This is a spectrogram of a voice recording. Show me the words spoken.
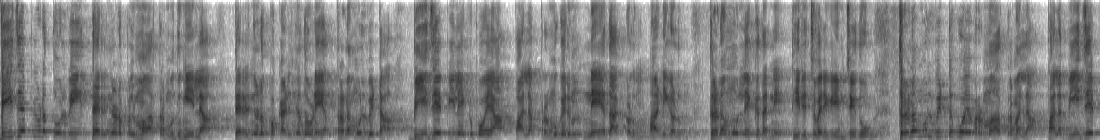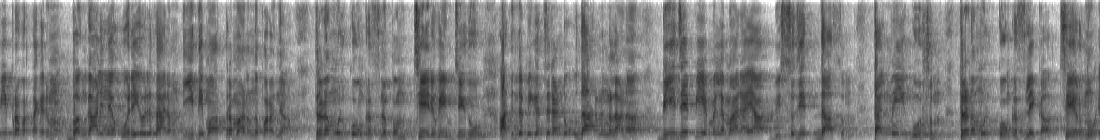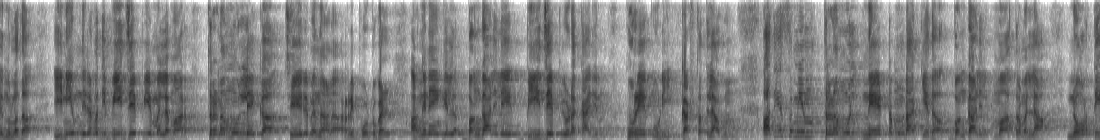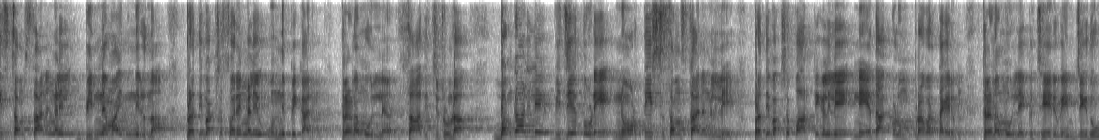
ബി ജെ പിയുടെ തോൽവി തെരഞ്ഞെടുപ്പിൽ മാത്രം ഒതുങ്ങിയില്ല. തെരഞ്ഞെടുപ്പ് കഴിഞ്ഞതോടെ തൃണമൂൽ വിട്ട ബി ജെ പിയിലേക്ക് പോയ പല പ്രമുഖരും നേതാക്കളും അണികളും തൃണമൂലിലേക്ക് തന്നെ തിരിച്ചു വരികയും ചെയ്തു. തൃണമൂൽ വിട്ടുപോയവർ മാത്രമല്ല പല ബി ജെ പി പ്രവർത്തകരും ബംഗാളിലെ ഒരേയൊരു താരം ദീദി മാത്രമാണെന്ന് പറഞ്ഞ തൃണമൂൽ കോൺഗ്രസിനൊപ്പം ചേരുകയും ചെയ്തു. അതിന്റെ മികച്ച രണ്ട് ഉദാഹരണങ്ങളാണ് B J P M L എമാരായ Biswajit ദാസും തന്മയി ഘോഷും തൃണമൂൽ കോൺഗ്രസിലേക്ക് ചേർന്നു എന്നുള്ളത്. ഇനിയും നിരവധി B J P M L എമാർ തൃണമൂലിലേക്ക് ചേരുമെന്നാണ് റിപ്പോർട്ടുകൾ. അങ്ങനെയെങ്കിൽ ബംഗാളിലെ ബി ജെ പിയുടെ കാര്യം കുറെ കൂടി കഷ്ടത്തിലാവും അതേസമയം തൃണമൂൽ നേട്ടമുണ്ടാക്കിയത് ബംഗാളിൽ മാത്രമല്ല നോർത്ത് ഈസ്റ്റ് സംസ്ഥാനങ്ങളിൽ ഭിന്നമായി നിന്നിരുന്ന പ്രതിപക്ഷ സ്വരങ്ങളെ ഒന്നിപ്പിക്കാനും തൃണമൂലിന് സാധിച്ചിട്ടുണ്ട്. ബംഗാളിലെ വിജയത്തോടെ നോർത്ത് ഈസ്റ്റ് സംസ്ഥാനങ്ങളിലെ പ്രതിപക്ഷ പാർട്ടികളിലെ നേതാക്കളും പ്രവർത്തകരും തൃണമൂലിലേക്ക് ചേരുകയും ചെയ്തു.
